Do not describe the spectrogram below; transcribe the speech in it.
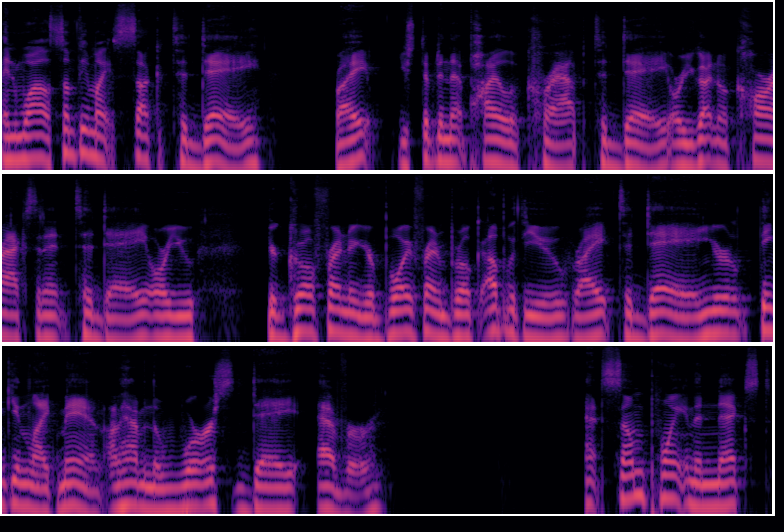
and while something might suck today, right? You stepped in that pile of crap today, or you got in a car accident today, or you your girlfriend or your boyfriend broke up with you, right? Today, and you're thinking like, man, I'm having the worst day ever at some point in the next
